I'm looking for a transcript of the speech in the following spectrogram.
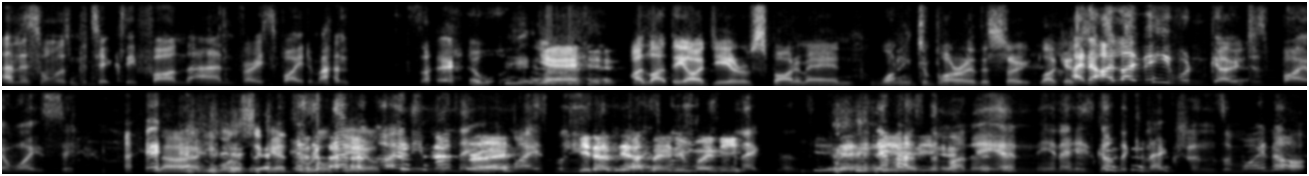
And this one was particularly fun and very Spider-Man. So Uh, Yeah. yeah, I like the idea of Spider-Man wanting to borrow the suit. Like it's I know I like that he wouldn't go Yeah. just buy a white suit. no, he wants to get the He's real never deal. got any money. Right? He might as well use He doesn't have as well any money. Connections. Yeah, he never yeah, has the money, and you know he's got the connections, and why not?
